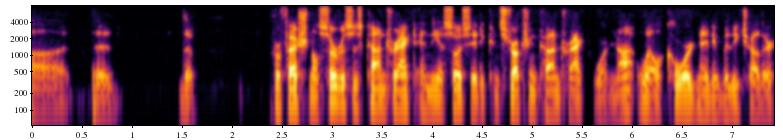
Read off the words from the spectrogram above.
uh, the the professional services contract and the associated construction contract were not well coordinated with each other,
